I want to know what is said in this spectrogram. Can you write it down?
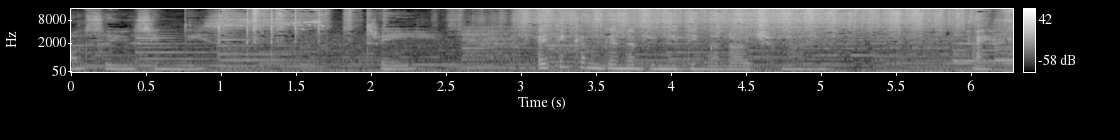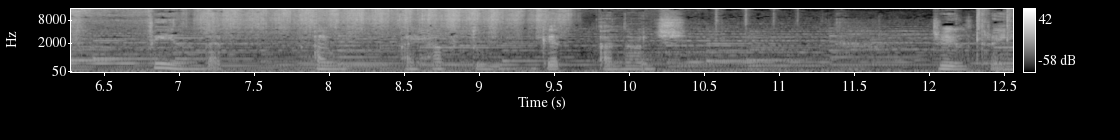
also using this tray. I think I'm gonna be needing a large one. I feel that I, I have to get a large drill tray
